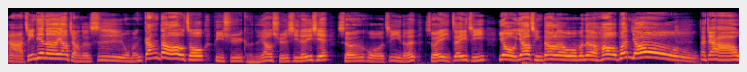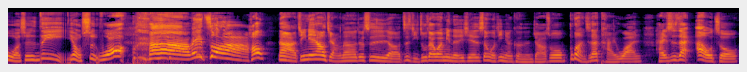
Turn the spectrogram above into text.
那今天呢，要讲的是我们刚到澳洲必须可能要学习的一些生活技能，所以这一集又邀请到了我们的好朋友。大家好，我是 Z，又是我。哈哈，没错啦。好，那今天要讲呢，就是呃自己住在外面的一些生活技能，可能假如说，不管你是在台湾还是在澳洲。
